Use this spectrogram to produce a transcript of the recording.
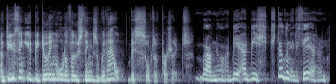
And do you think you'd be doing all of those things without this sort of project? Well, no, I'd be I'd be still going to the theatre, and-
